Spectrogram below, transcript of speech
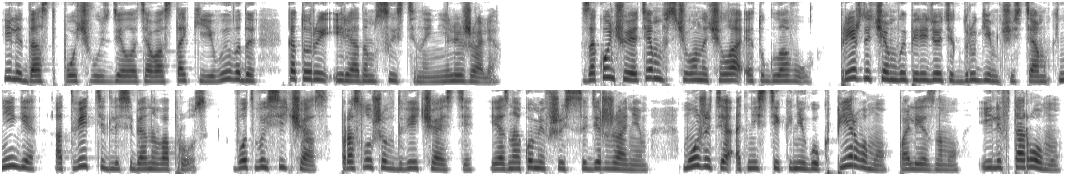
или даст почву сделать о вас такие выводы, которые и рядом с истиной не лежали. Закончу я тем, с чего начала эту главу. Прежде чем вы перейдете к другим частям книги, ответьте для себя на вопрос. Вот вы сейчас, прослушав две части и ознакомившись с содержанием, можете отнести книгу к первому, полезному, или второму,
